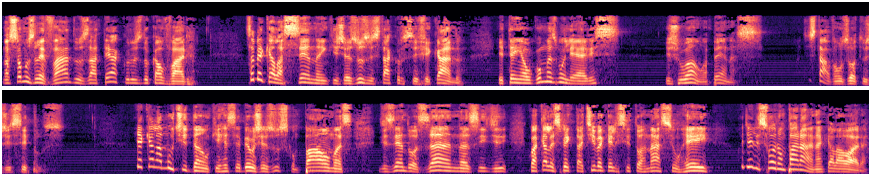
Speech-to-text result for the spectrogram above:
nós somos levados até a cruz do Calvário. Sabe aquela cena em que Jesus está crucificado e tem algumas mulheres e João apenas? Onde estavam os outros discípulos? E aquela multidão que recebeu Jesus com palmas, dizendo hosanas e de, com aquela expectativa que ele se tornasse um rei, onde eles foram parar naquela hora?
